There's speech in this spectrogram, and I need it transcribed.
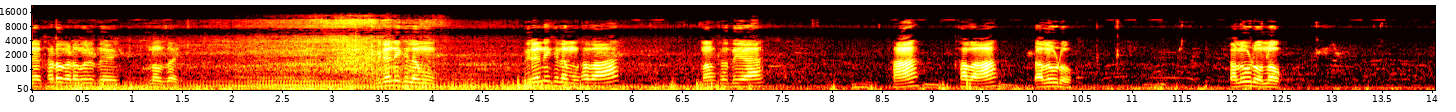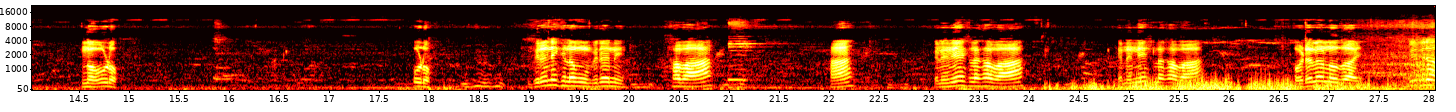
না খাটো খাটো করে দে ন যাই বিরিয়ানি খেলামু বিরিয়ানি খেলামু খাবা মাংস দিয়া হ্যাঁ খাবা তাহলে উড়ো তাহলে উড়ো ন ন উড়ো উড়ো বিরিয়ানি খেলামু বিরিয়ানি খাবা হ্যাঁ এনে নিয়ে আসলে খাবা এনে নিয়ে আসলে খাবা হোটেলে ন যাই পিঁপড়া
